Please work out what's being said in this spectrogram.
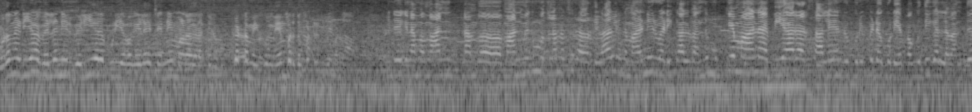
உடனடியாக வெள்ள நீர் வெளியேறக்கூடிய வகையில் சென்னை மாநகராட்சியின் உட்கட்டமைப்பு மேம்படுத்தப்பட்டிருக்கு இன்றைக்கு நம்ம மான் நம்ம மாண்புமிகு முதலமைச்சர் அவர்களால் இந்த மழைநீர் வடிகால் வந்து முக்கியமான பிஆர்ஆர் சாலை என்று குறிப்பிடக்கூடிய பகுதிகளில் வந்து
